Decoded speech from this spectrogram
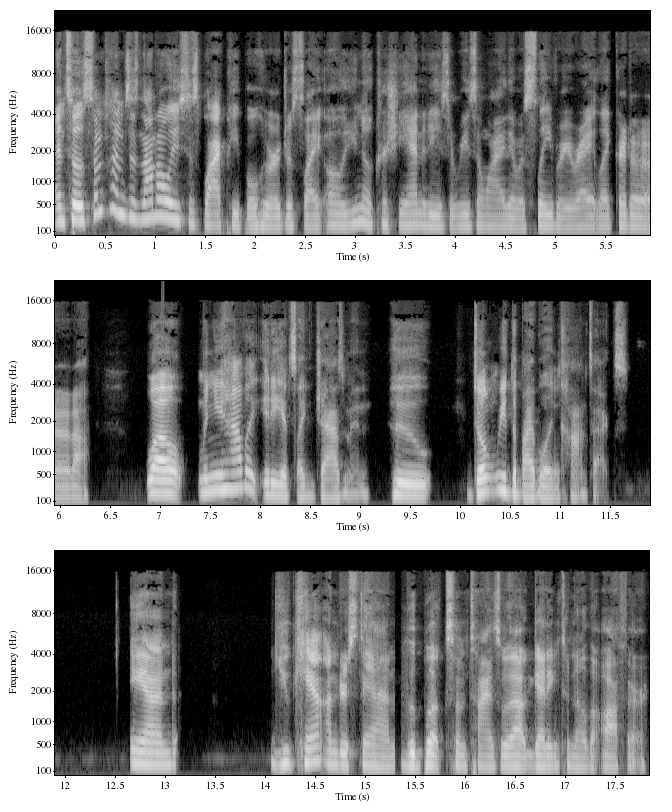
And so sometimes it's not always just black people who are just like, oh, you know, Christianity is the reason why there was slavery, right? Like, da, da, da, well, when you have like idiots like Jasmine who don't read the Bible in context and you can't understand the book sometimes without getting to know the author.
